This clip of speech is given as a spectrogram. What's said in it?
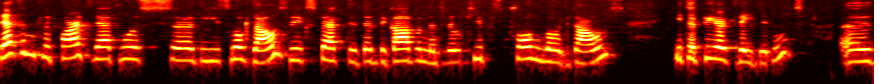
Definitely part that was uh, these lockdowns. We expected that the government will keep strong lockdowns. It appeared they didn't. Uh,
